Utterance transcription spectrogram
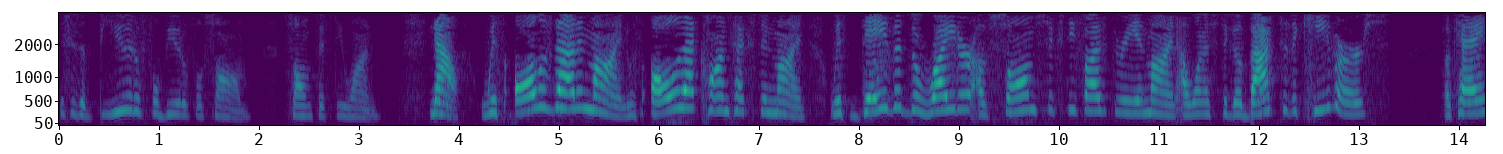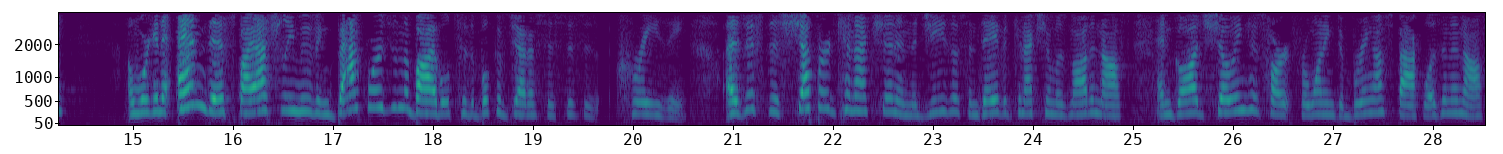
This is a beautiful, beautiful psalm, Psalm 51. Now, with all of that in mind, with all of that context in mind, with David, the writer of Psalm 65:3 in mind, I want us to go back to the key verse, okay? And we're going to end this by actually moving backwards in the Bible to the book of Genesis. This is crazy. As if the shepherd connection and the Jesus and David connection was not enough, and God showing his heart for wanting to bring us back wasn't enough,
